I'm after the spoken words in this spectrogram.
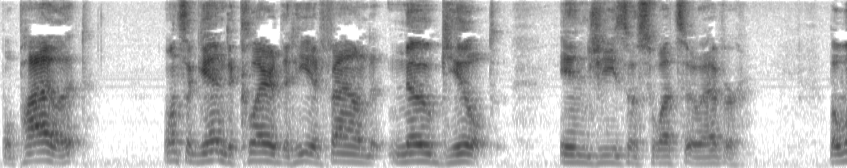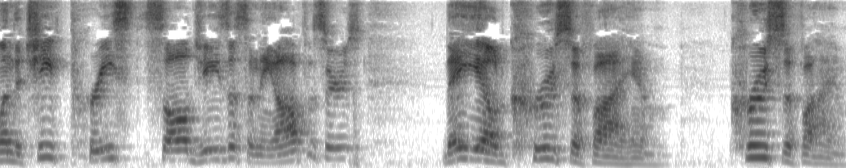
Well, Pilate once again declared that he had found no guilt in Jesus whatsoever. But when the chief priests saw Jesus and the officers, they yelled, Crucify him! Crucify him!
